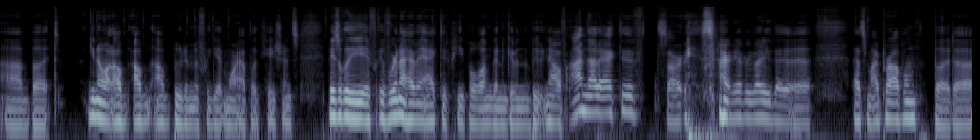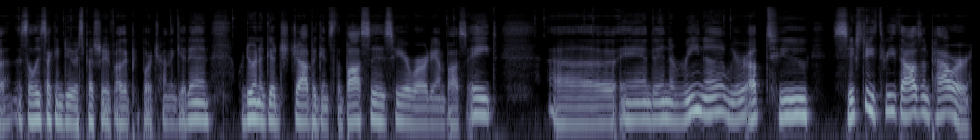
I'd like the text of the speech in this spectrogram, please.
uh, but you know what? I'll, I'll, I'll boot him if we get more applications. Basically, if, if we're not having active people, I'm going to give him the boot. Now, if I'm not active, sorry, sorry everybody, that uh, that's my problem. But uh, it's the least I can do, especially if other people are trying to get in. We're doing a good job against the bosses here. We're already on boss eight, uh, and in arena we're up to sixty-three thousand power,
